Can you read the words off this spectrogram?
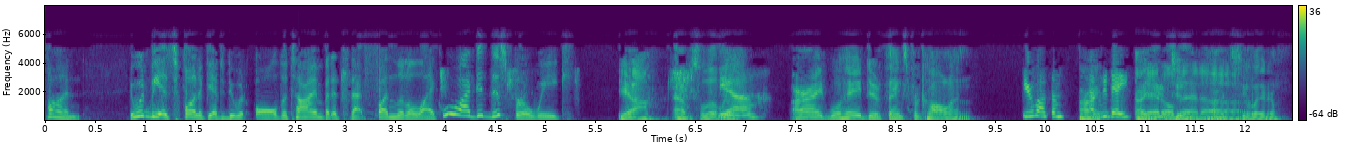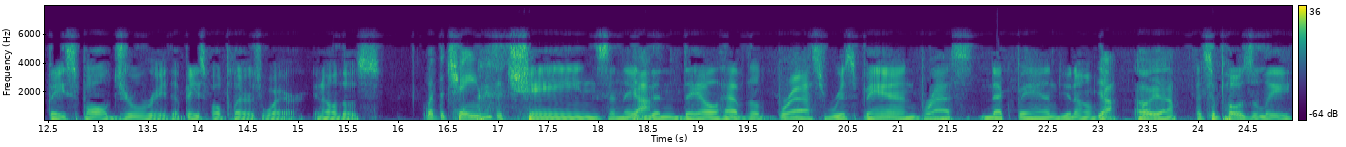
fun. It wouldn't be as fun if you had to do it all the time, but it's that fun little like, oh, I did this for a week. Yeah, absolutely. Yeah. All right. Well, hey, dear, thanks for calling. You're welcome. All Have right. a good day. All right, They you all too. that All right, uh, see you later. baseball jewelry that baseball players wear. You know those What the chains? the chains, and they Yeah. then they all have the brass wristband, brass neckband. You know, Yeah. Oh, yeah. that supposedly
